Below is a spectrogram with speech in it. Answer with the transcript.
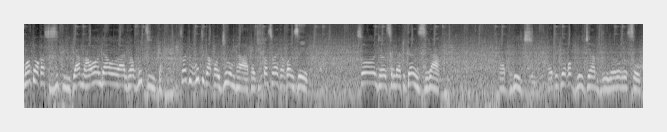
motoka sizipita maonda o vantu vavutika so tivutika apa chifukwa siwaikako nzere so ndatiganzirako mabhriji atiteko bhriji yabhu inorongosoka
